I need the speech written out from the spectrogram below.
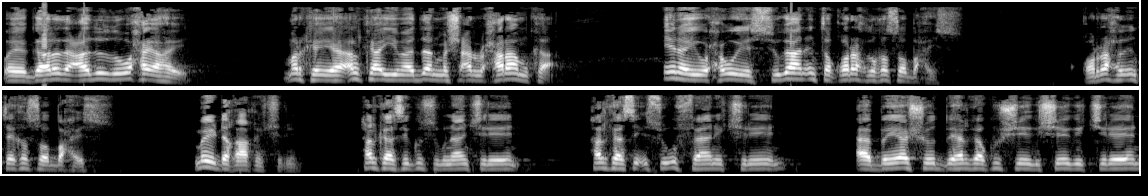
Waayo gaalada caadadu waxay ahayd markay halkaa yimaadaan mashcarulxaraamka inay waxaweye sugaan inta qoraxdu ka soo baxayso. Qoraxdu intay ka soo baxayso may dhaqaaqi jirin. Halkaasay ku sugnaan jireen halkaasay isugu faani jireen aabbayaashood bay halkaa ku sheegi sheegi jireen.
